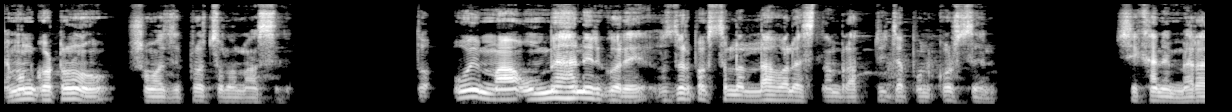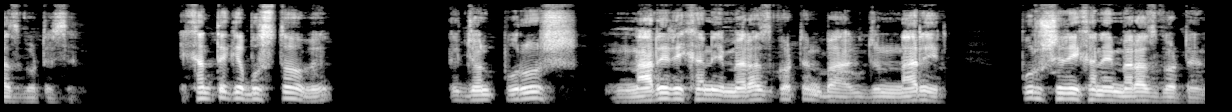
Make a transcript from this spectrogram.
এমন ঘটনাও সমাজে প্রচলন আছে। তো ওই মা উম্মেহানির ঘরে হুজুর পাক সাল্লাহ আলাইসলাম রাত্রি যাপন করছেন, সেখানে মেরাজ ঘটেছে। এখান থেকে বুঝতে হবে, একজন পুরুষ নারীর এখানে মেরাজ ঘটেন বা একজন নারীর পুরুষের এখানে মেরাজ ঘটেন।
